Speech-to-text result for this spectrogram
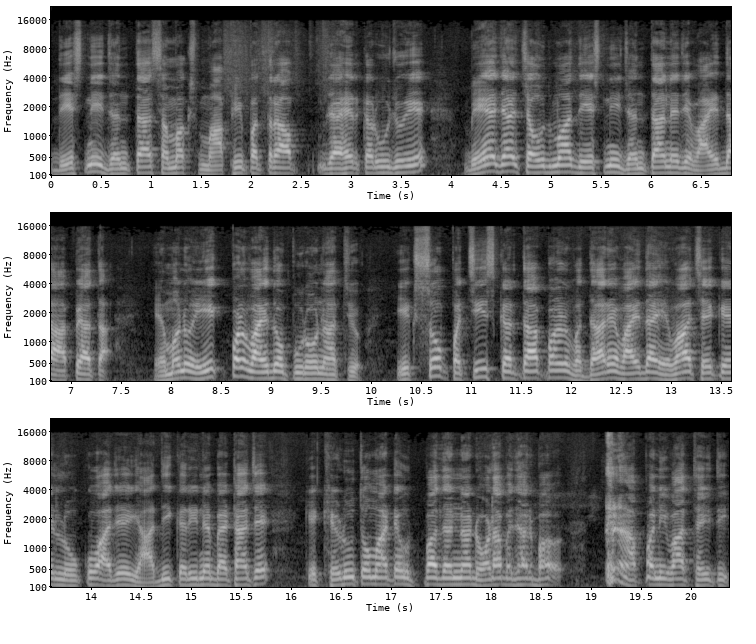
દેશની જનતા સમક્ષ માફીપત્ર જાહેર કરવું જોઈએ. બે હજાર ચૌદમાં દેશની જનતાને જે વાયદા આપ્યા હતા, એમાંનો એક પણ વાયદો પૂરો ના થયો. એકસો પચીસ કરતાં પણ વધારે વાયદા એવા છે કે લોકો આજે યાદી કરીને બેઠા છે કે ખેડૂતો માટે ઉત્પાદનના દોડા બજાર ભાવ આપવાની વાત થઈ હતી.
